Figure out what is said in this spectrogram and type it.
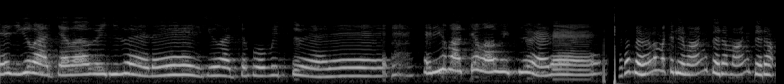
എനിക്ക് വാച്ചവാ വിരിച്ച് വേണേ എനിക്ക് വാച്ചപ്പോ വിരിച്ച് വേണേ എനിക്ക് വാച്ചവാ വിരിച്ച് വേണേ എടാ വേണം മക്കളെ വാങ്ങിത്തരാം വാങ്ങിത്തരാം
